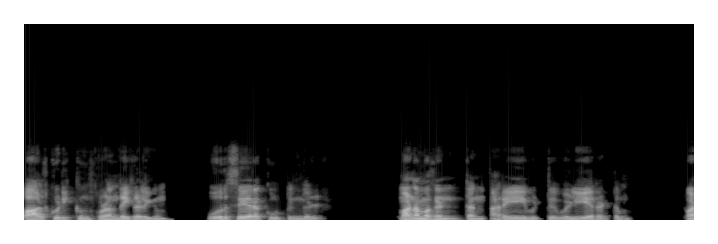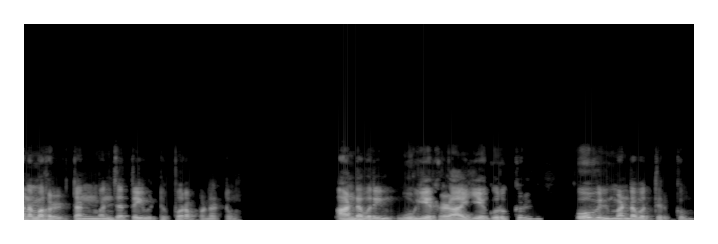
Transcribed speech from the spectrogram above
பால் குடிக்கும் குழந்தைகளையும் ஒரு சேர கூட்டுங்கள். மணமகன் தன் அறையை விட்டு வெளியேறட்டும். மணமகள் தன் மஞ்சத்தை விட்டு புறப்படட்டும். ஆண்டவரின் ஊழியர்களாகிய குருக்கள் கோவில் மண்டபத்திற்கும்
